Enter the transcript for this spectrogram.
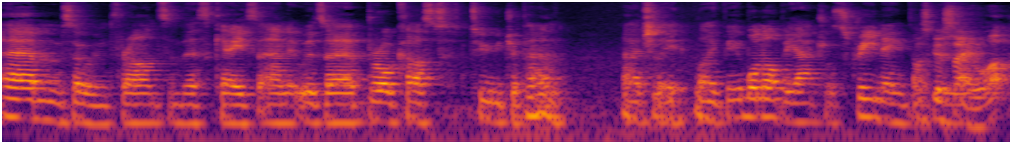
Um, so in France in this case, and it was uh, broadcast to Japan. Actually, like the, well, not the actual screening. I was going to say, what?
